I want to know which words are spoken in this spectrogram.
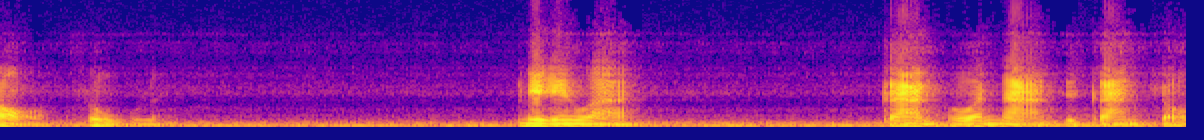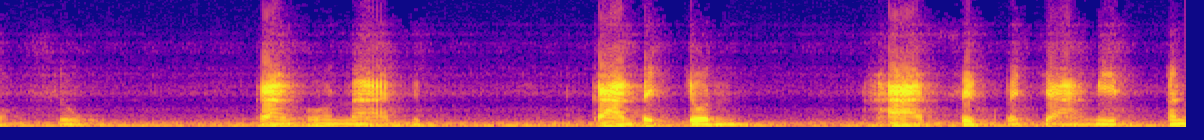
ต่อสู้เลยนี่จึงว่า การภาวนาคือการต่อสู้ การภาวนาคือการไปจนขาดศึกประจามิตรมัน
